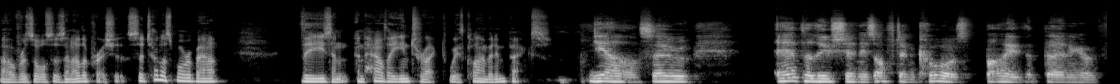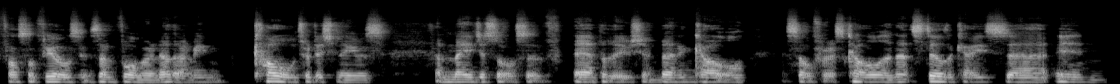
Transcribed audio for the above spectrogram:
of resources, and other pressures. So tell us more about these and, and how they interact with climate impacts. Yeah, so air pollution is often caused by the burning of fossil fuels in some form or another. I mean, coal traditionally was a major source of air pollution, burning coal sulfurous coal, and that's still the case uh, in,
